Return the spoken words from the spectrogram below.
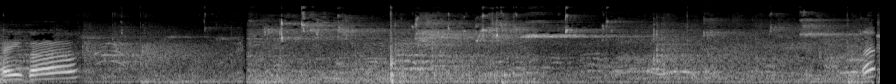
There you go. Let-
